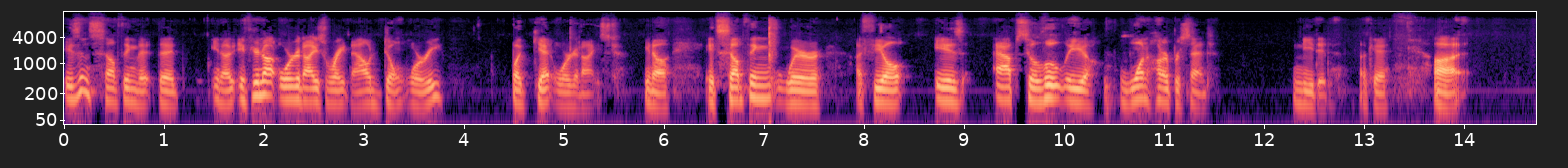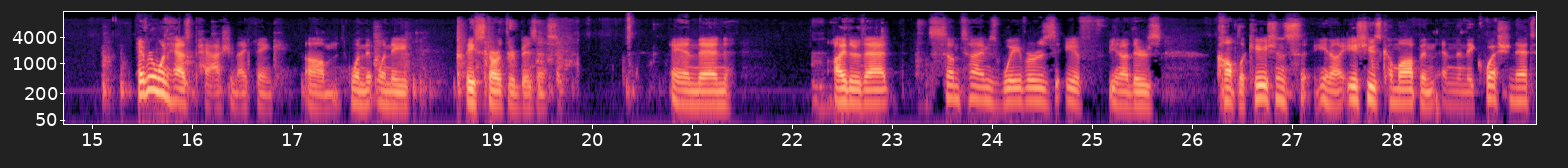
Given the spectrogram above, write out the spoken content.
isn't something that that you know, if you're not organized right now, don't worry, but get organized. You know, it's something where I feel is absolutely 100% needed. Okay. Uh, everyone has passion, I think, um, when, when they, they start their business. And then either that sometimes wavers if, you know, there's complications, you know, issues come up and, and then they question it.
